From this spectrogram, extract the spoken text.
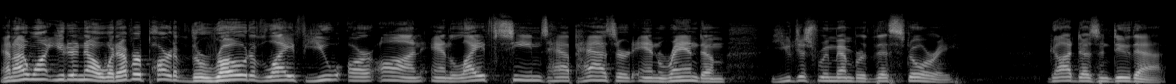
And I want you to know whatever part of the road of life you are on and life seems haphazard and random, you just remember this story. God doesn't do that.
